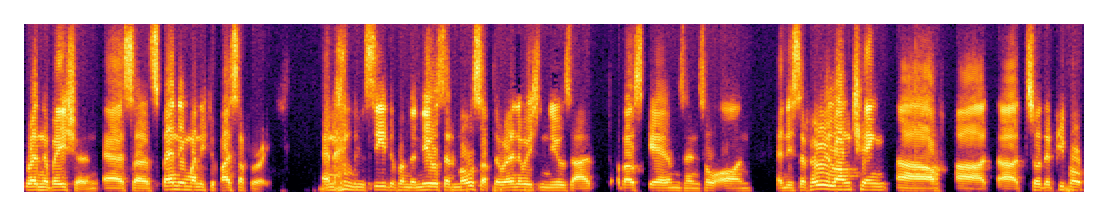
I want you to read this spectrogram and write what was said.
renovation as uh, spending money to buy suffering. And then you see from the news that most of the renovation news are about scams and so on. And it's a very long chain uh, uh, uh, so that people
